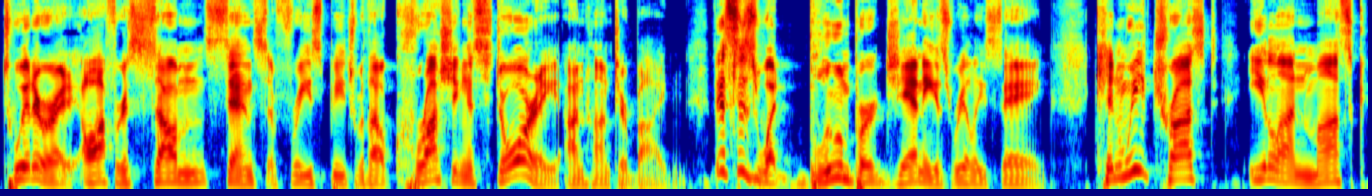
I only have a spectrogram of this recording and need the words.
Twitter uh, offers some sense of free speech without crushing a story on Hunter Biden. This is what Bloomberg Jenny is really saying. Can we trust Elon Musk?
